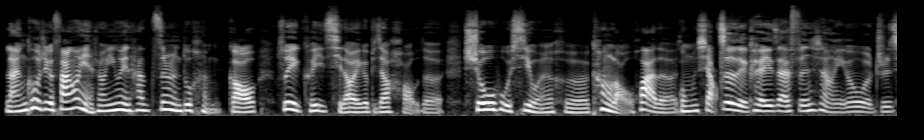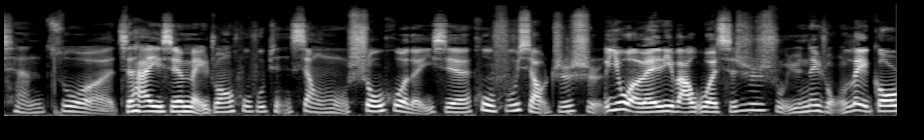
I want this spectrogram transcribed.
兰蔻这个发光眼霜，因为它滋润度很高，所以可以起到一个比较好的修护细纹和抗老化的功效。这里可以再分。分享一个我之前做其他一些美妆护肤品项目收获的一些护肤小知识。以我为例吧，我其实是属于那种泪沟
